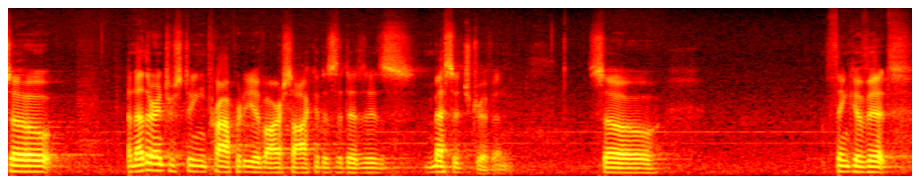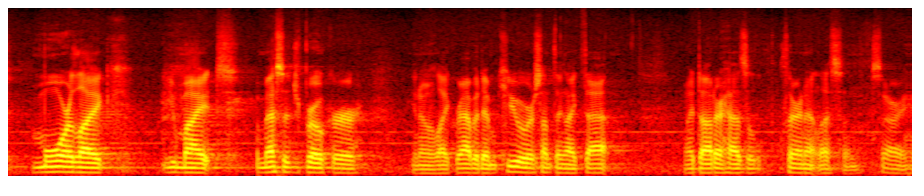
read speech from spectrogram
So another interesting property of RSocket is that it is message driven. So think of it more like you might a message broker, you know, like RabbitMQ or something like that. My daughter has a clarinet lesson. Sorry.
